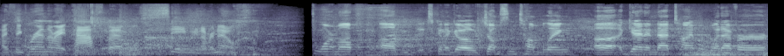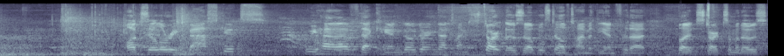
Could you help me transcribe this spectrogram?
I think we're in the right path, but we'll see. We never know. warm up. Um, it's gonna go jumps and tumbling. Uh, again, in that time whatever auxiliary baskets we have that can go during that time. Start those up. We'll still have time at the end for that, but start some of those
